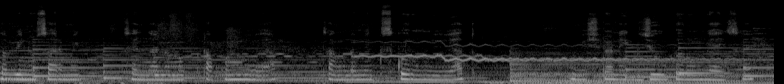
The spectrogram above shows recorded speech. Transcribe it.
चवीनुसार मीठ शेंगा नमक टाकून घेऊया. चांगलं मिक्स करून घेऊयात. मिश्रण एकजीव करून घ्यायचं आहे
